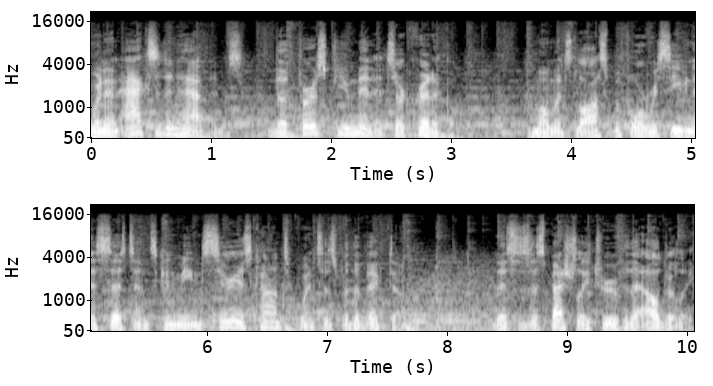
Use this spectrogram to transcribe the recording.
When an accident happens, the first few minutes are critical. Moments lost before receiving assistance can mean serious consequences for the victim. This is especially true for the elderly.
